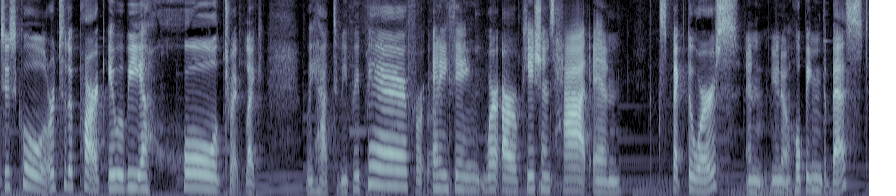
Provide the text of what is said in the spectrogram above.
to school or to the park, it would be a whole trip. Like, we had to be prepared for anything, where our patient's had and expect the worst and, you know, hoping the best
